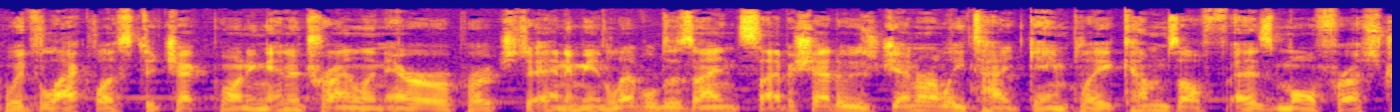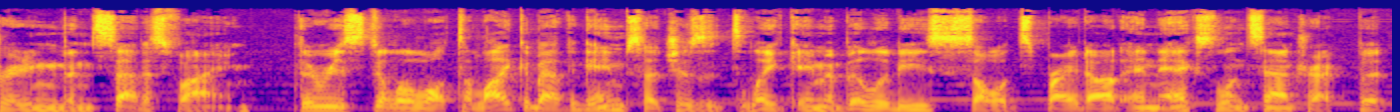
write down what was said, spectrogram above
With lackluster checkpointing and a trial and error approach to enemy and level design, Cyber Shadow's generally tight gameplay comes off as more frustrating than satisfying. There is still a lot to like about the game, such as its late game abilities, solid sprite art, and excellent soundtrack, but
